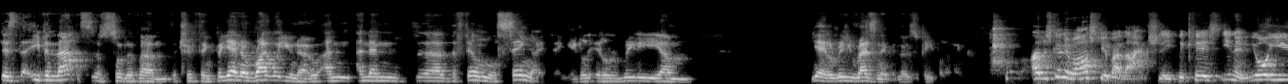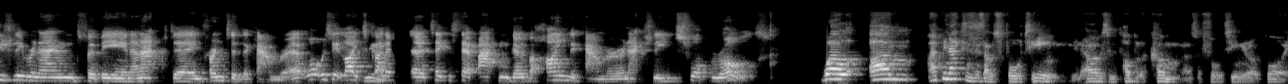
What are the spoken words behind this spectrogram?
there's even that's a sort of um, a true thing. But yeah, no, write what you know, and and then the the film will sing. I think it'll it'll really um, yeah, it'll really resonate with loads of people. I was going to ask you about that actually, because you know you're usually renowned for being an actor in front of the camera. What was it like to yeah. kind of uh, take a step back and go behind the camera and actually swap roles? Well, um, I've been acting since I was 14. You know, I was in Pobol y Cwm when I was a 14 year old boy.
